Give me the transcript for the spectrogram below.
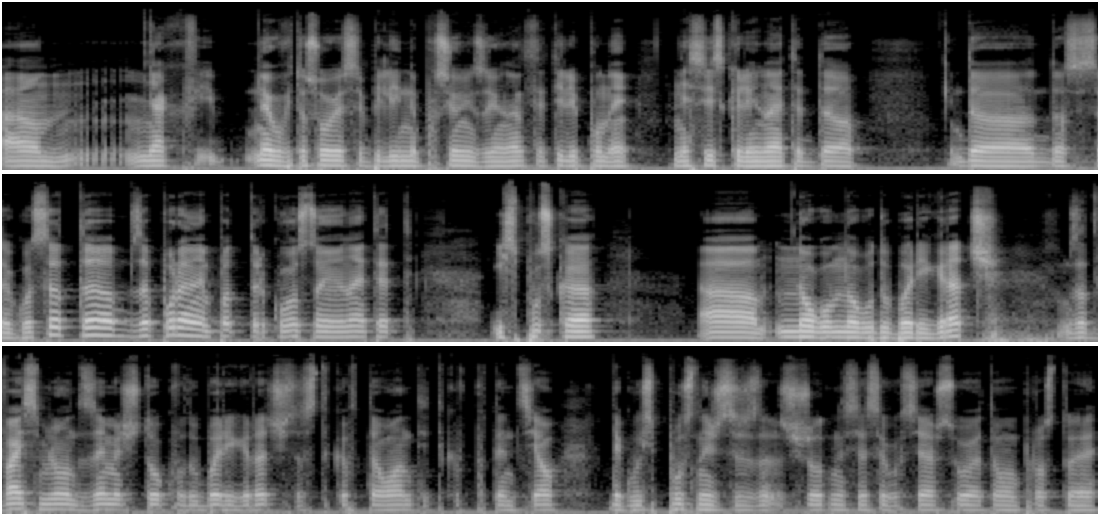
ам, някакви, неговите условия са били непосилни за Юнайтед или поне не са искали Юнайтед да, да, да се съгласат. А, за пореден път ръководство на Юнайтед изпуска много, много добър играч. За 20 милиона да вземеш толкова добър играч с такъв талант и такъв потенциал, да го изпуснеш, защото не се съгласяваш с условията му, просто е,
